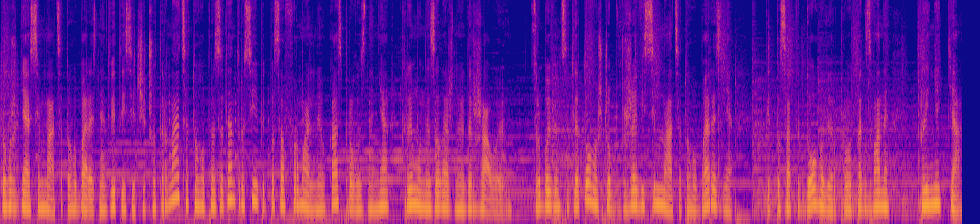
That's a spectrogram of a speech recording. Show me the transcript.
Того ж дня, 17 березня 2014-го, президент Росії підписав формальний указ про визнання Криму незалежною державою. Зробив він це для того, щоб вже 18 березня підписати договір про так зване прийняття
